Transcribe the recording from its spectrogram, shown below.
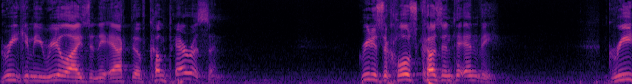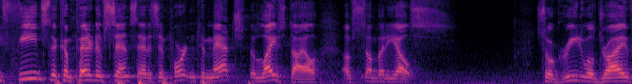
Greed can be realized in the act of comparison. Greed is a close cousin to envy. Greed feeds the competitive sense that it's important to match the lifestyle of somebody else. So, greed will drive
